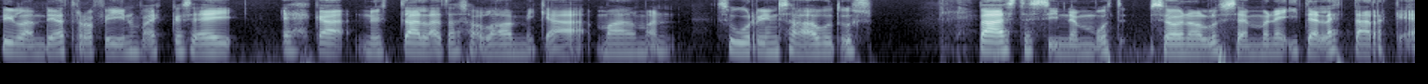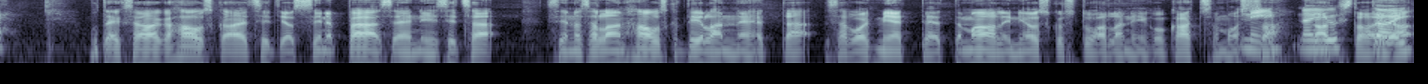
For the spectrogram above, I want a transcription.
Finlandia Trofiin, vaikka se ei ehkä nyt tällä tasolla ole mikään maailman suurin saavutus päästä sinne, mutta se on ollut semmoinen itselle tärkeä. Mutta eikö se ole aika hauskaa, että sit jos sinne pääsee, niin sit sä, siinä on sellainen hauska tilanne, että sä voit miettiä, että mä olin joskus tuolla niin kuin katsomossa Niin, no kattoo ja,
